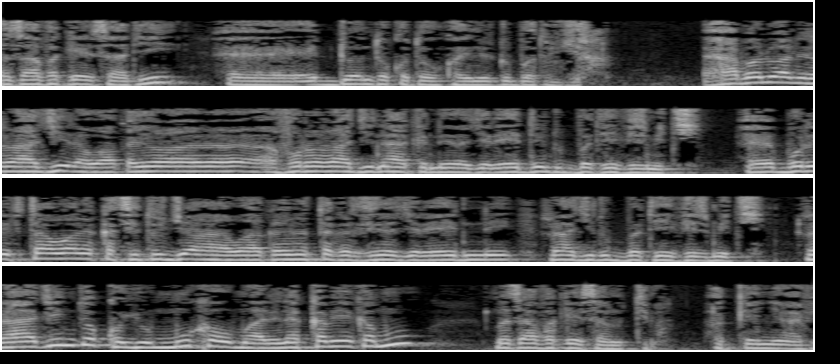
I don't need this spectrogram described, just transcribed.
matsaafa keessaatii iddoon tokko tokko kan inni dubbatu jira. Habaluu ani raajiidha waaqayyo afurra raajii naa kenneera jedhee inni dubbateefis miti. Boriftaa waan akkasiitu jira waaqayyo natti agarsiisa jedhee inni raajii dubbateefis miti. Raajiin tokko yommuu ka'u maaliin akka beekamu matsaafa keessaa nutti hima. Fakkeenyaaf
